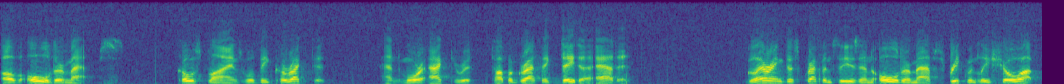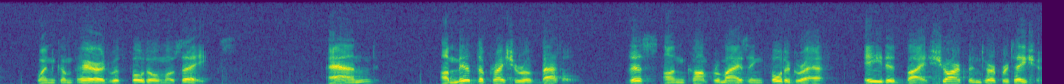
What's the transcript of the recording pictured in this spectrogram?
of older maps. Coastlines will be corrected and more accurate topographic data added. Glaring discrepancies in older maps frequently show up when compared with photo mosaics. And amid the pressure of battle, this uncompromising photograph aided by sharp interpretation,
